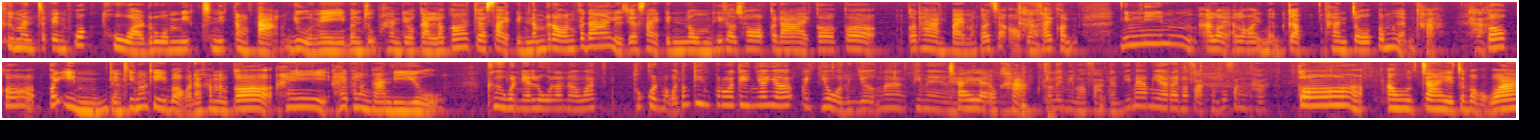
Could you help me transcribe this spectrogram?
คือมันจะเป็นพวกถั่วรวมมิตรชนิดต่างๆ อยู่ในบรรจุภัณฑ์เดียวกัน แล้วก็จะใส่เป็นน้ำร้อนก็ได้ หรือจะใส่เป็นนมที่เราชอบก็ได้ ก็ก็ ก็ทานไปมันก็จะออกเป็นค่ะคล้ายๆก่อนนิ่มๆ อร่อยๆ เหมือนกับทานโจ๊กก็เหมือนค่ะค่ะก็ก็ก็อิ่มอย่างที่น้องทีบอกนะคะ มันก็ให้ให้พลังงานดีอยู่ คือวันนี้รู้แล้วนะว่า ทุกคนบอกว่าต้องกินโปรตีนเยอะๆประโยชน์มันเยอะมากพี่แมว ใช่แล้วค่ะ ก็เลยมีมาฝากกันพี่แมวมีอะไรมาฝากคุณผู้ฟังคะก็เอาใจจะบอกว่า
